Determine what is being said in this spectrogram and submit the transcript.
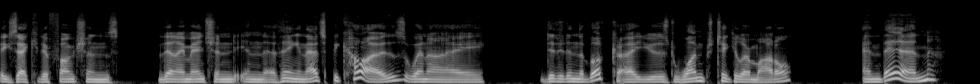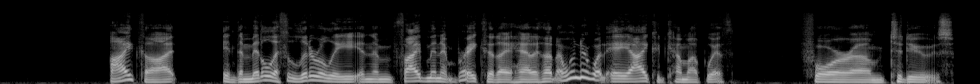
executive functions than I mentioned in the thing, and that's because when I did it in the book, I used one particular model, and then I thought in the middle of literally in the five minute break that I had, I thought, I wonder what AI could come up with for um, to dos.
